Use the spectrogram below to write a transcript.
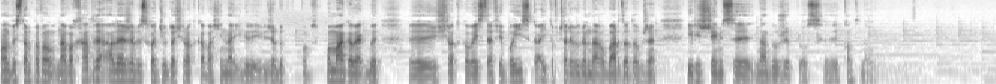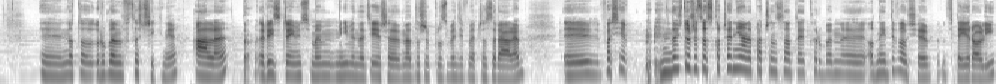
on występował na wahadle, ale żeby schodził do środka właśnie na igry, żeby pomagał jakby y, środkowej strefie boiska i to wczoraj wyglądało bardzo dobrze i Rich James na duży plus. Kontynuuj. Y, no to Ruben Loftus-Cheek, nie? Ale tak. Rhys James, miejmy nadzieję, że na duży plus będzie w meczu z Realem. Yy, właśnie dość duże zaskoczenie, ale patrząc na to, jak Ruben yy, odnajdywał się w tej roli,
